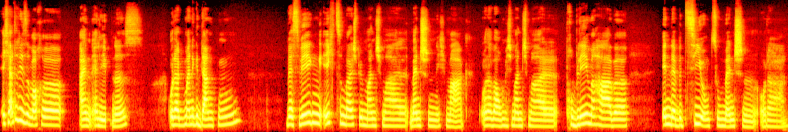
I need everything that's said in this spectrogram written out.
ich hatte diese Woche ein Erlebnis oder meine Gedanken, weswegen ich zum Beispiel manchmal Menschen nicht mag oder warum ich manchmal Probleme habe in der Beziehung zu Menschen oder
